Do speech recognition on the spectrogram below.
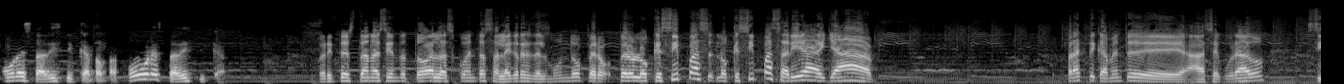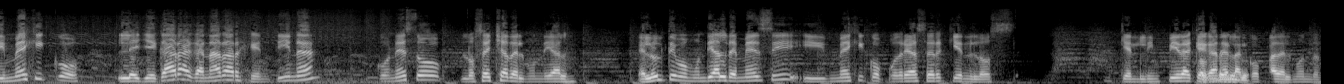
Pura estadística, papá, pura estadística. Ahorita están haciendo todas las cuentas alegres del mundo, pero pero lo que sí pas lo que sí pasaría ya prácticamente asegurado si México le llegara a ganar a Argentina, con eso los echa del mundial. El último mundial de Messi y México podría ser quien los quien le impida que gane la. Copa del Mundo.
